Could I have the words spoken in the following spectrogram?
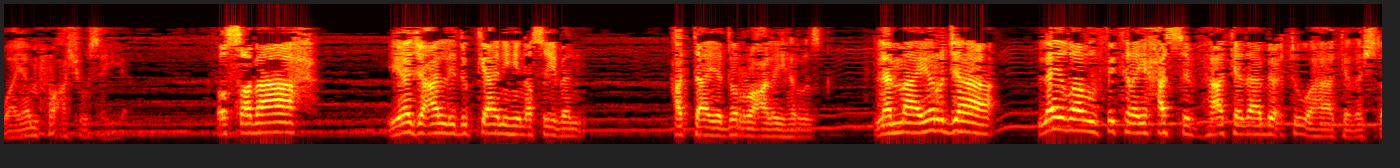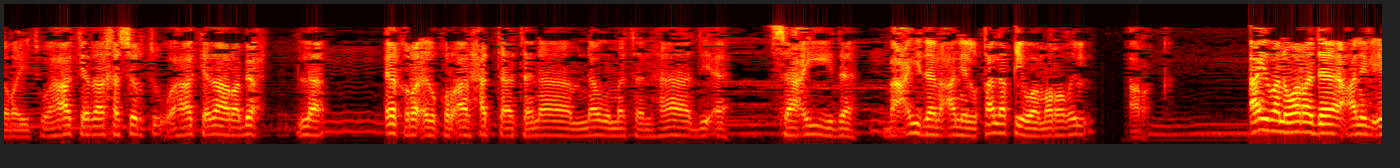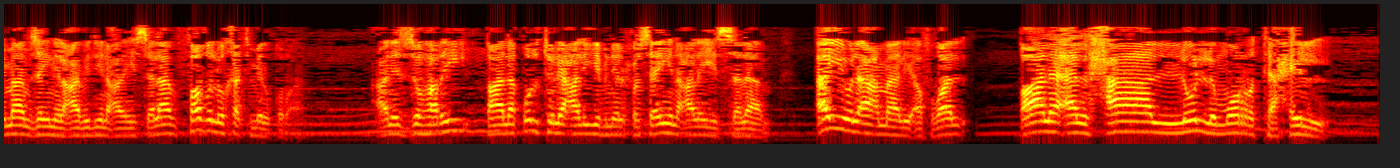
ويمحو عشر سيئات في الصباح يجعل لدكانه نصيبا حتى يدر عليه الرزق. لما يرجع لا يظل فكرة يحسب هكذا بعت وهكذا اشتريت وهكذا خسرت وهكذا ربحت. لا اقرأ القرآن حتى تنام نومة هادئة سعيدة بعيدا عن القلق ومرض الأرق. أيضا ورد عن الإمام زين العابدين عليه السلام فضل ختم القرآن. عن الزهري قال قلت لعلي بن الحسين عليه السلام أي الأعمال أفضل؟ قال الحال المرتحل.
